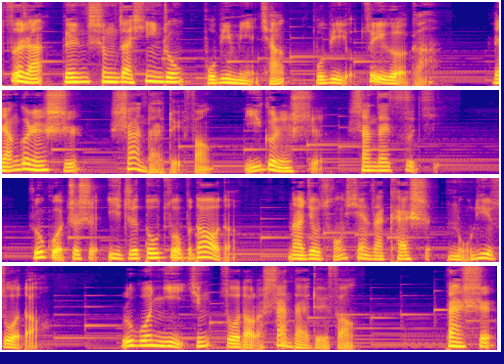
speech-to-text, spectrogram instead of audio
自然根生在心中，不必勉强，不必有罪恶感。两个人时善待对方，一个人时善待自己。如果这是一直都做不到的，那就从现在开始努力做到。如果你已经做到了善待对方，但是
